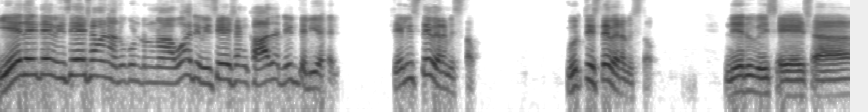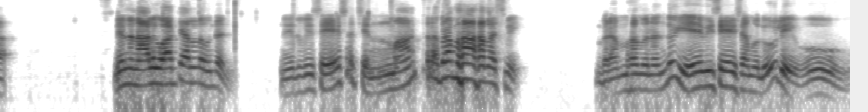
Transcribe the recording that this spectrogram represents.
ఏదైతే విశేషం అని అనుకుంటున్నావో అది విశేషం కాదని నీకు తెలియాలి. తెలిస్తే విరమిస్తావు. గుర్తిస్తే విరమిస్తావు. నిర్విశేష నిన్న నాలుగు వాక్యాల్లో ఉంది అది నిర్విశేష చిన్మాత్ర బ్రహ్మాహమస్మి. బ్రహ్మమునందు ఏ విశేషములు లేవు.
